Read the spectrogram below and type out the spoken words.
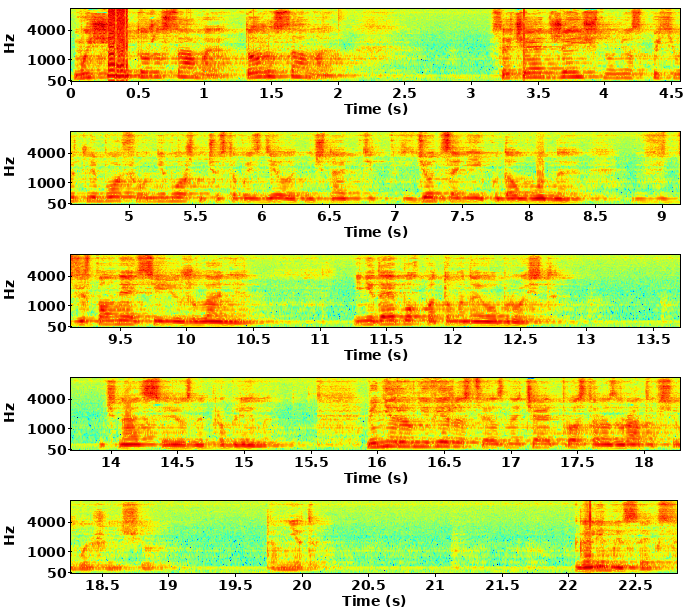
Мужчина то же самое, то же самое. Встречает женщину, у него вспыхивает любовь, он не может ничего с тобой сделать, начинает, идет за ней куда угодно, выполняет все ее желания. И не дай Бог, потом она его бросит. Начинаются серьезные проблемы. Венера в невежестве означает просто разврат и все, больше ничего. Там нет. Галимый секс.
